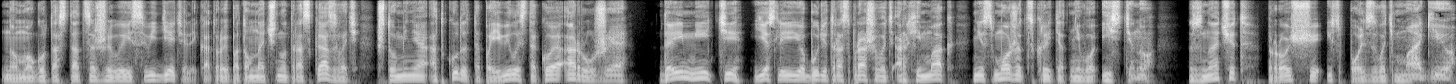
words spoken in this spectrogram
Но могут остаться живые свидетели, которые потом начнут рассказывать, что у меня откуда-то появилось такое оружие. Да и Митти, если ее будет расспрашивать Архимаг, не сможет скрыть от него истину. Значит, проще использовать магию.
